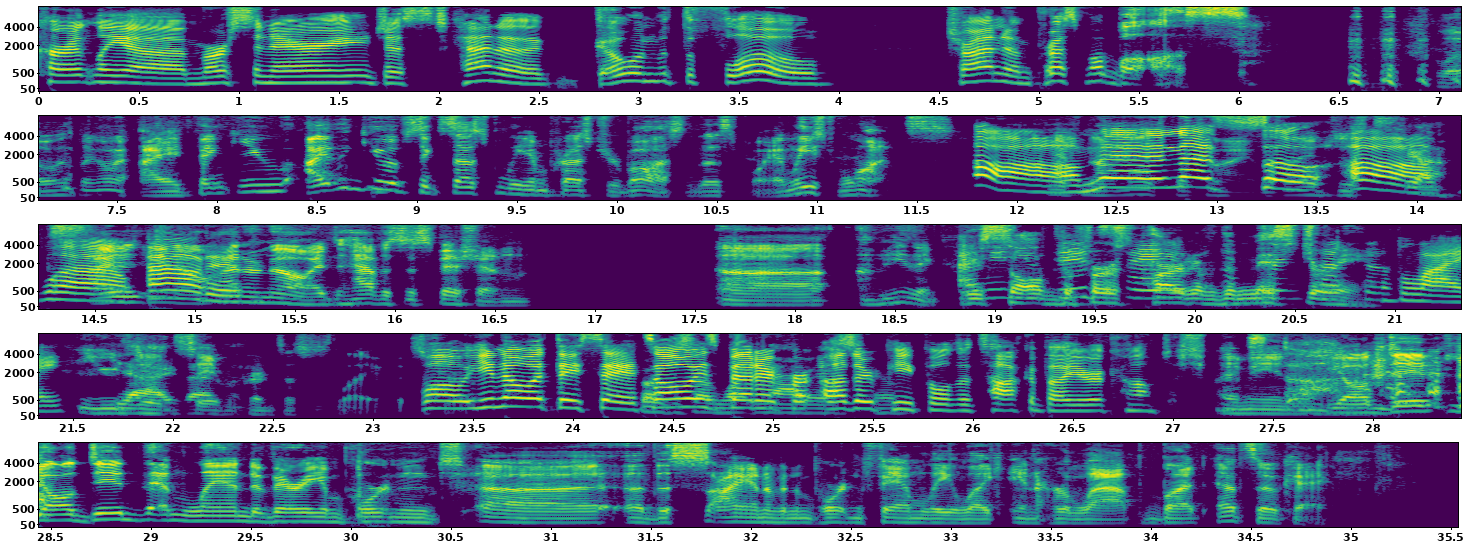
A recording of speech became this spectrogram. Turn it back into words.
Currently a mercenary, just kind of going with the flow, trying to impress my boss. Flow has been going. I think you. I think you have successfully impressed your boss at this point, at least once. Oh man, that's times. so. I just- oh yeah. wow, I, know. I don't know. I have a suspicion. Uh, amazing. We solved the first part of the mystery. life. You Yeah, did save a princess's life. It's Well, true. you know what they say. It's Focus always better for other yeah. people to talk about your accomplishments. I mean, Ugh. y'all did y'all did then land a very important uh, uh the scion of an important family like in her lap, but that's okay.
